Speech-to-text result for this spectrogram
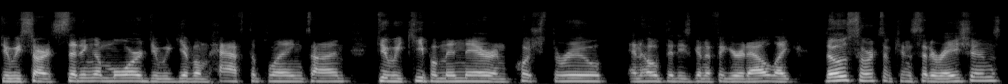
Do we start sitting him more? Do we give him half the playing time? Do we keep him in there and push through and hope that he's going to figure it out? Like those sorts of considerations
